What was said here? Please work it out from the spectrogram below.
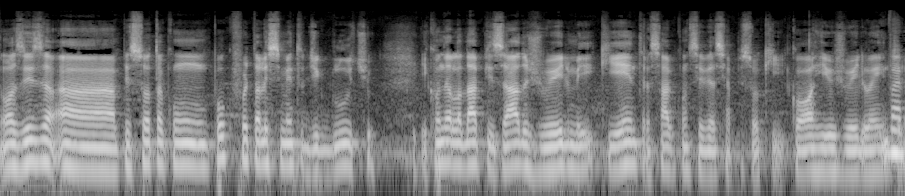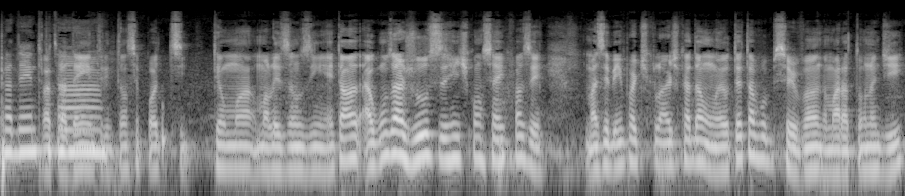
Ou às vezes a, a pessoa está com um pouco fortalecimento de glúteo e quando ela dá a pisada, o joelho meio que entra, sabe? Quando você vê assim a pessoa que corre e o joelho entra. Vai pra dentro, Vai tá. dentro. Então você pode ter uma, uma lesãozinha. Então alguns ajustes a gente consegue fazer, mas é bem particular de cada um. Eu até estava observando a maratona de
